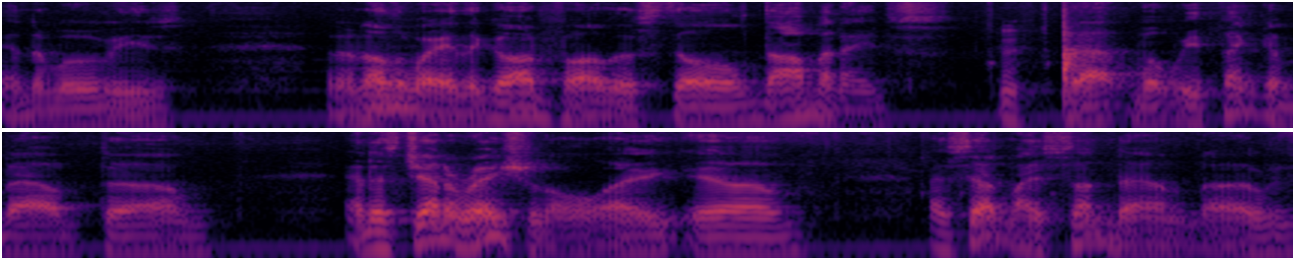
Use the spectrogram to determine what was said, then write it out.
in the movies. In another way, The Godfather still dominates that what we think about, um, and it's generational. I um, I sat my son down. Uh, who was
